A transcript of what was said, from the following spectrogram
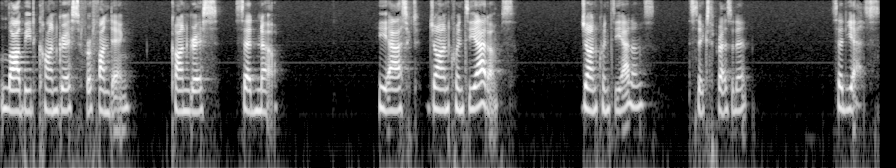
lobbied Congress for funding. Congress said no. He asked John Quincy Adams. John Quincy Adams, sixth president, said yes.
